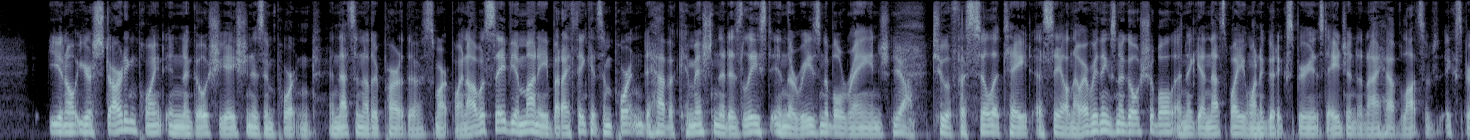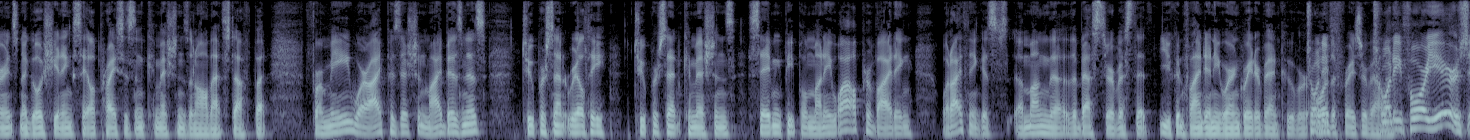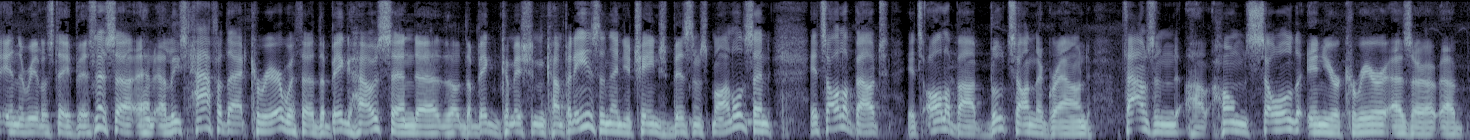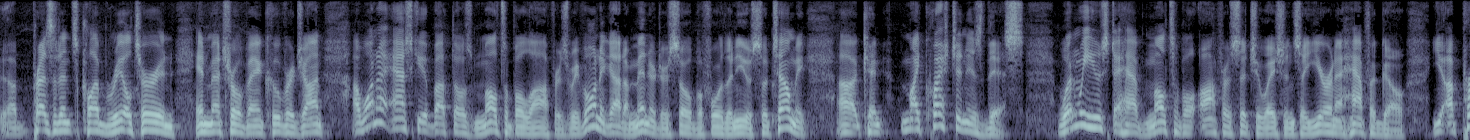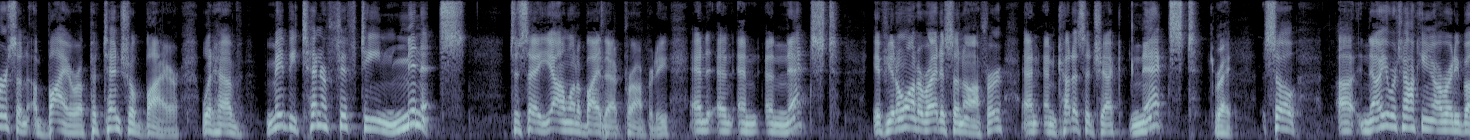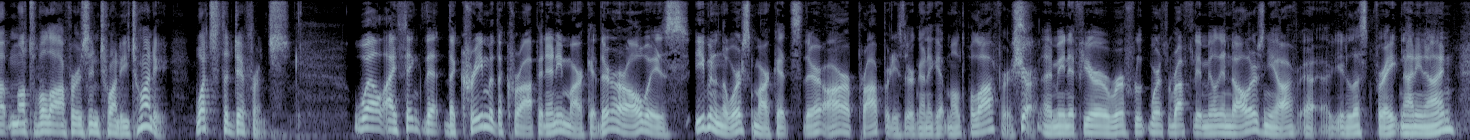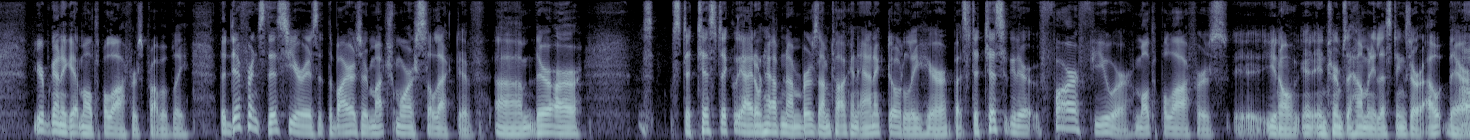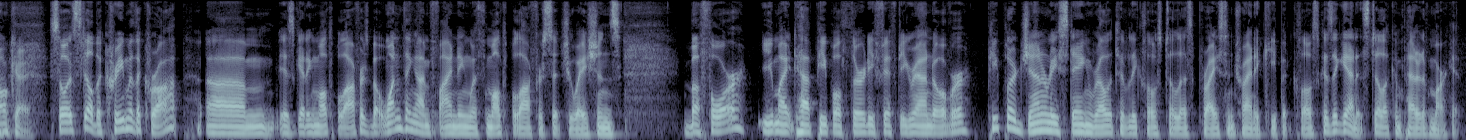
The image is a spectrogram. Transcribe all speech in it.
you know, your starting point in negotiation is important. And that's another part of the smart point. I will save you money, but I think it's important to have a commission that is at least in the reasonable range yeah. to facilitate a sale. Now, everything's negotiable. And again, that's why you want a good experienced agent. And I have lots of experience negotiating sale prices and commissions and all that stuff. But for me, where I position my business, 2% realty, 2% commissions, saving people money while providing what I think is among the, the best service that you can find anywhere in Greater Vancouver 20, or the Fraser Valley. 24 years in the real estate business, uh, and at least half of that career with uh, the big house and uh, the, the big commission companies, and then you changed business models, and it's all about it's all about boots on the ground thousand uh, homes sold in your career as a, a, a, President's Club realtor in, in Metro Vancouver, John. I want to ask you about those multiple offers. We've only got a minute or so before the news, so tell me. Uh, can my question is this: When we used to have multiple offer situations a year and a half ago, a person, a buyer, a potential buyer, would have maybe ten or fifteen minutes to say, "Yeah, I want to buy that property," and and and, and next if you don't want to write us an offer and, and cut us a check, next. Right. So uh, now you were talking already about multiple offers in 2020. What's the difference? Well, I think that the cream of the crop in any market, there are always, even in the worst markets, there are properties that are going to get multiple offers. Sure. I mean, if you're worth, roughly a million dollars and you, offer, uh, you list for eight ninety nine, you're going to get multiple offers probably. The difference this year is that the buyers are much more selective. Um, there are statistically, I don't have numbers. I'm talking anecdotally here, but statistically, there are far fewer multiple offers. You know, in, in terms of how many listings are out there. Okay. So it's still the cream of the crop um, is getting multiple offers. But one thing I'm finding with multiple offer situations. Before, you might have people 30, 50 grand over. People are generally staying relatively close to list price and trying to keep it close because, again, it's still a competitive market.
